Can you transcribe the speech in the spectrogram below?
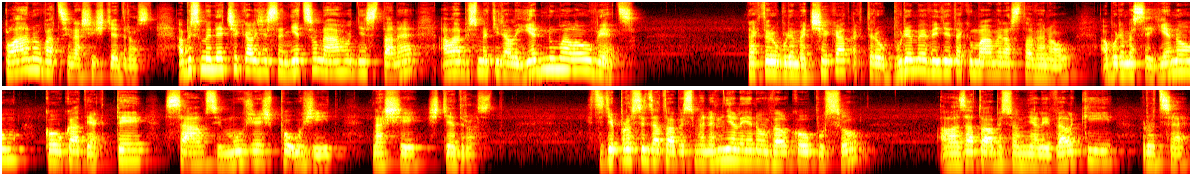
plánovat si naši štědrost. Aby jsme nečekali, že se něco náhodně stane, ale aby jsme ti dali jednu malou věc, na kterou budeme čekat a kterou budeme vidět, jak ji máme nastavenou a budeme se jenom koukat, jak ty sám si můžeš použít naši štědrost. Chci tě prosit za to, aby jsme neměli jenom velkou pusu, ale za to, aby jsme měli velký ruce,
